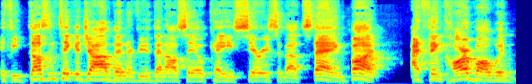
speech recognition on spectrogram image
If he doesn't take a job interview, then I'll say okay, he's serious about staying. But I think Harbaugh would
